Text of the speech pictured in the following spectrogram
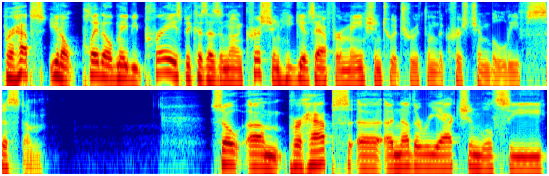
perhaps, you know, Plato may be praised because as a non Christian, he gives affirmation to a truth in the Christian belief system. So um, perhaps uh, another reaction we'll see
